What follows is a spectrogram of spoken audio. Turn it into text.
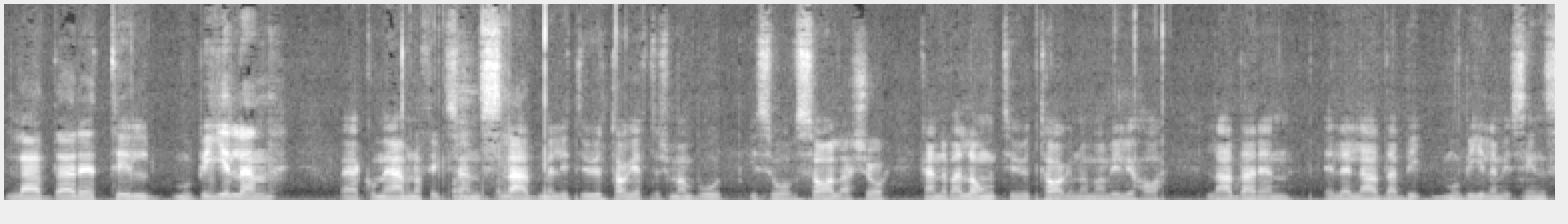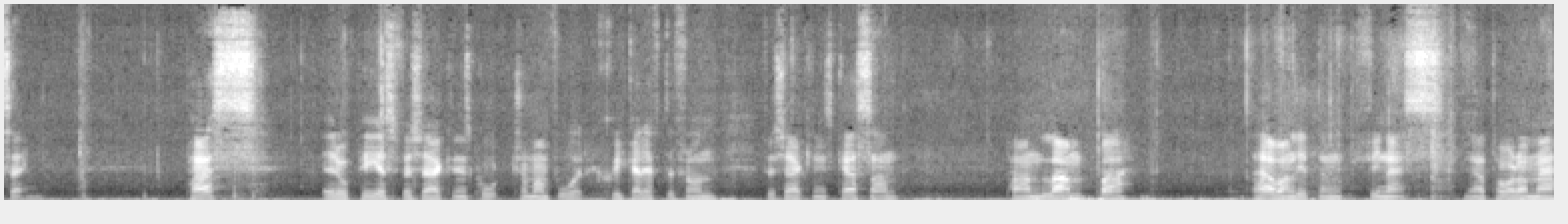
laddare till mobilen. Och jag kommer även att fixa en sladd med lite uttag. Eftersom man bor i sovsalar så kan det vara långt till uttag men man vill ju ha laddaren eller ladda mobilen vid sin säng. Pass, europeiskt försäkringskort som man får skickar efter från Försäkringskassan. Pannlampa. Det här var en liten finess när jag talade med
